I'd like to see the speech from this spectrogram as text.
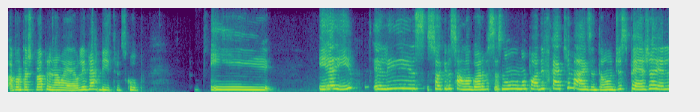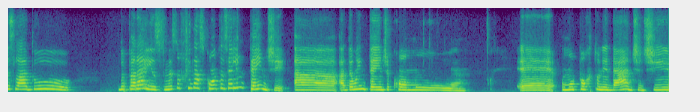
a vontade própria não, é o livre-arbítrio, desculpa. E, e aí eles, só que eles falam, agora vocês não, não podem ficar aqui mais, então despeja eles lá do, do paraíso, mas no fim das contas ele entende, a, Adão entende como é, uma oportunidade de,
